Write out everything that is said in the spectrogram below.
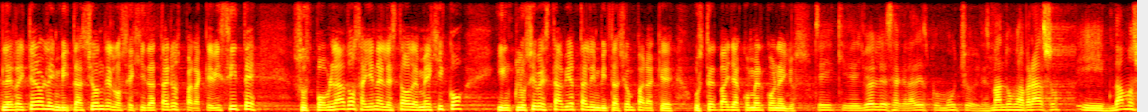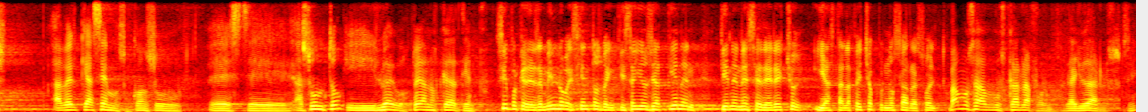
le reitero la invitación de los ejidatarios para que visite sus poblados ahí en el Estado de México. Inclusive está abierta la invitación para que usted vaya a comer con ellos. Sí, que yo les agradezco mucho, les mando un abrazo y vamos a ver qué hacemos con su este asunto y luego todavía nos queda tiempo. Sí, porque desde 1926 ellos ya tienen, tienen ese derecho y hasta la fecha pues no se ha resuelto. Vamos a buscar la forma de ayudarlos. ¿sí?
